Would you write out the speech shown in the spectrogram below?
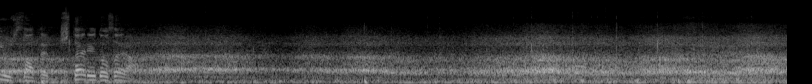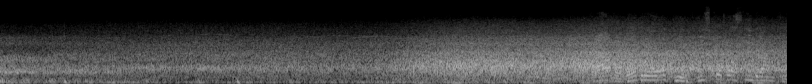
Już zatem 4 do 0. Brawo, dobry odbiór, blisko własnej bramki.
